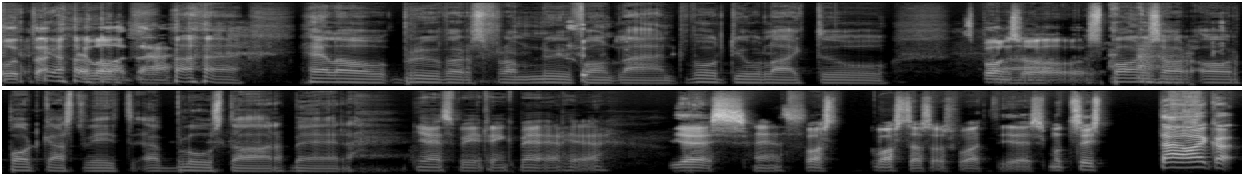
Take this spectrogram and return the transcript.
uutta eloa tähän. Hello brewers from Newfoundland, would you like to Sponsor. uh, sponsor our podcast with uh, Blue Star Bear? Yes, we drink beer here. Yes. Yes. Vast, vastaus olisi vaan, jees. Mutta siis tää on aika,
